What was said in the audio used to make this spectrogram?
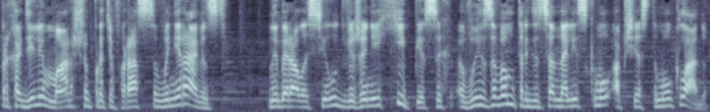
Проходили марши против расового неравенства. Набирало силу движение хиппи с их вызовом традиционалистскому общественному укладу.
